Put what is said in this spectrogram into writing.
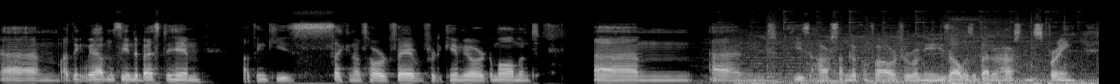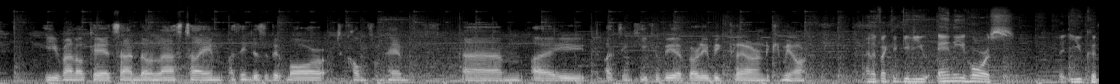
um, I think we haven't seen the best of him. I think he's second or third favourite for the Kim Muir at the moment. Um, and he's a horse I'm looking forward to running. He's always a better horse in the spring. He ran okay at Sandown last time. I think there's a bit more to come from him. Um, I I think he could be a very big player in the Kim Muir. And if I could give you any horse that you could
